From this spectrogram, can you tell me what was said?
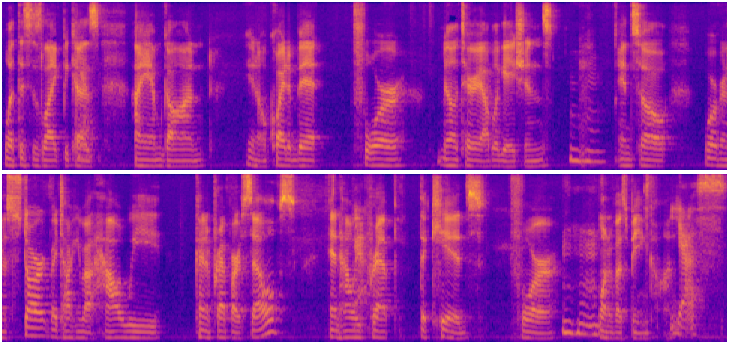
what this is like because I am gone, you know, quite a bit for military obligations. Mm-hmm. And so we're going to start by talking about how we kind of prep ourselves and how we prep the kids for mm-hmm. one of us being gone. Yes.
